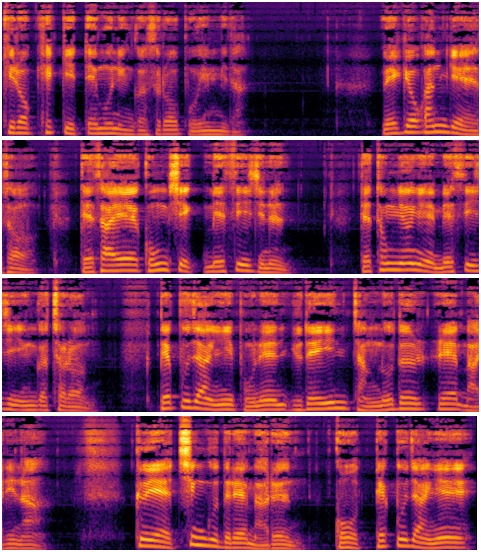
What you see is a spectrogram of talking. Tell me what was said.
기록했기 때문인 것으로 보입니다. 외교 관계에서 대사의 공식 메시지는 대통령의 메시지인 것처럼 백부장이 보낸 유대인 장로들의 말이나 그의 친구들의 말은 곧 백부장의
